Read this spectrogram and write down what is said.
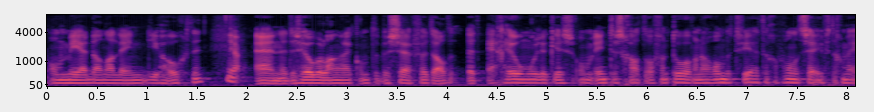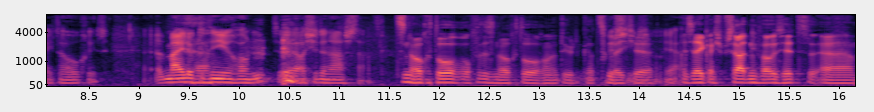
om meer dan alleen die hoogte. Ja. En het is heel belangrijk om te beseffen dat het echt heel moeilijk is om in te schatten of een toren nou 140 of 170 meter hoog is. Eh, mij lukt Ja. het in ieder geval niet eh, als je ernaast staat. Het is een hoge toren of het is een hoge toren natuurlijk. Dat is een beetje, ja. En zeker als je op straatniveau zit. ehm,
